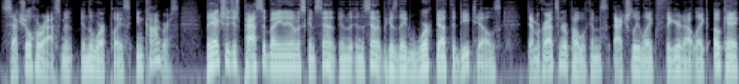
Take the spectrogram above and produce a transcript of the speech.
sexual harassment in the workplace in Congress. They actually just passed it by unanimous consent in the in the Senate because they'd worked out the details. Democrats and Republicans actually like figured out like, okay,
